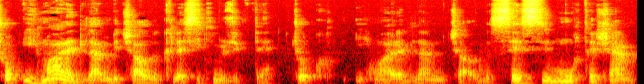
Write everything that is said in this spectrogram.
çok ihmal edilen bir çalgı. Klasik müzikte çok ihmal edilen bir çalgı. Sesi muhteşem.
